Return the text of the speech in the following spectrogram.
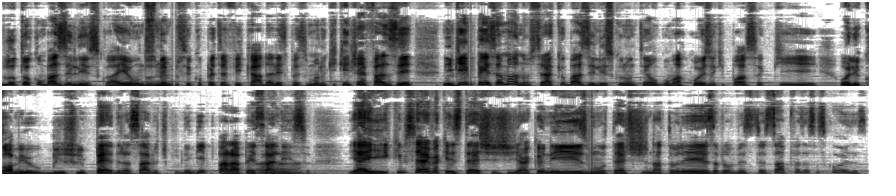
lutou com o basilisco, aí um dos membros ficou petrificado. Aí eles pensam, mano, o que, que a gente vai fazer? Ninguém pensa, mano, será que o basilisco não tem alguma coisa que possa que. Ou ele come o bicho em pedra, sabe? Tipo, ninguém para pra pensar Aham. nisso. E aí que serve aqueles testes de arcanismo, teste de natureza, pra ver se você sabe fazer essas coisas.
